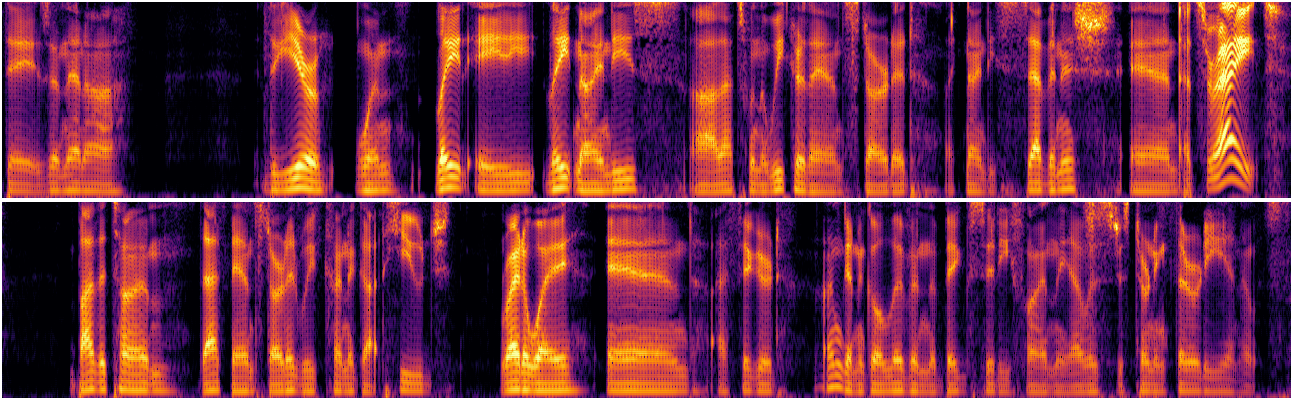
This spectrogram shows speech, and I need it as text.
days, and then uh, the year when late eighty, late nineties, uh, that's when the Weaker Than started, like ninety seven ish, and That's right. by the time that band started, we kind of got huge right away, and I figured I'm gonna go live in the big city. Finally, I was just turning thirty, and I was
